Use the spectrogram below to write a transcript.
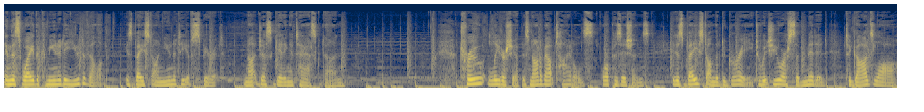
In this way, the community you develop is based on unity of spirit not just getting a task done. True leadership is not about titles or positions. It is based on the degree to which you are submitted to God's law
